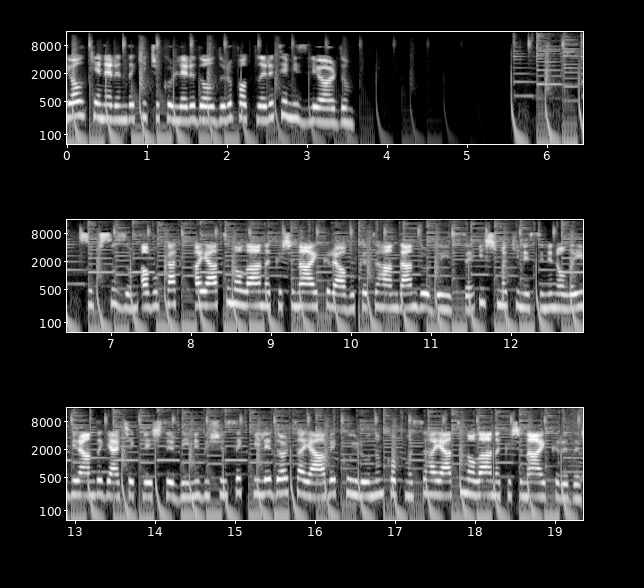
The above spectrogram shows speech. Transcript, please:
Yol kenarındaki çukurları doldurup otları temizliyordum. Suçsuzum, avukat, hayatın olağan akışına aykırı avukatı Handan Durdu ise, iş makinesinin olayı bir anda gerçekleştirdiğini düşünsek bile dört ayağı ve kuyruğunun kopması hayatın olağan akışına aykırıdır.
